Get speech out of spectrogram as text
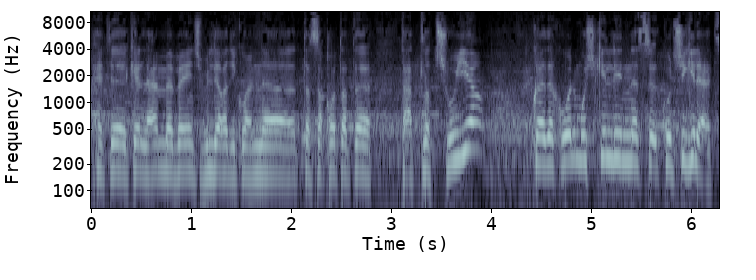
حيت كان العام ما باينش باللي غادي يكون عندنا التساقطات تعطلت شوية. وهذاك هو المشكل اللي الناس كلشي قلعت.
